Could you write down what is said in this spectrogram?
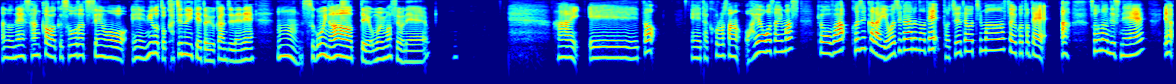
あのね、参加枠争奪戦を、えー、見事勝ち抜いてという感じでね、うん、すごいなーって思いますよね。はい、えーと、えー、タクフロさん、おはようございます。今日は9時から用事があるので、途中で落ちます。ということで、あ、そうなんですね。いや、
